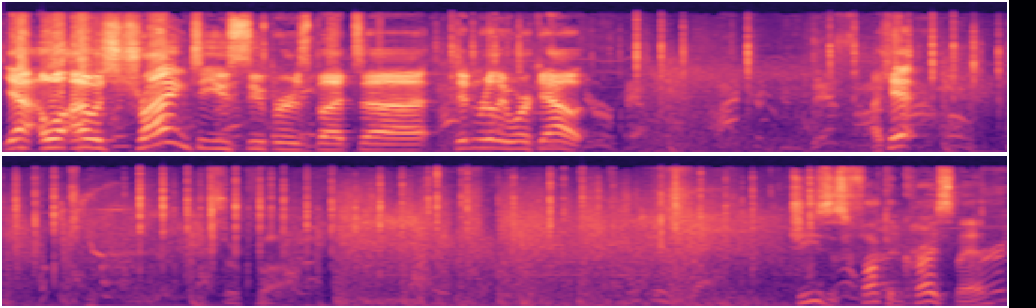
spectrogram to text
Yeah, well, I was trying to use supers, but uh, didn't really work out. I can do this on I can't. my own. Survive. Who is that? Jesus fucking Christ, man. person.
